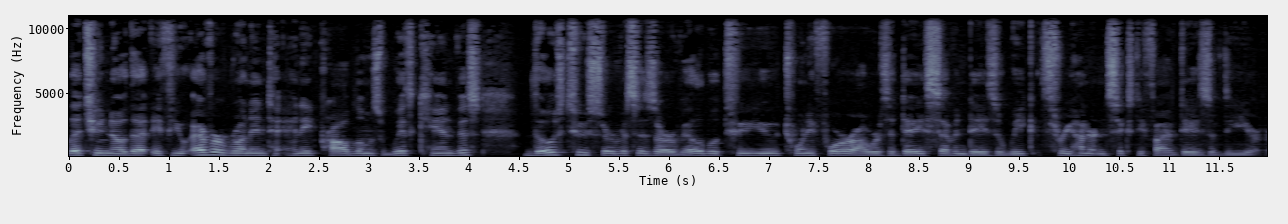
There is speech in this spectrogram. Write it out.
let you know that if you ever run into any problems with Canvas those two services are available to you 24 hours a day, 7 days a week, 365 days of the year.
